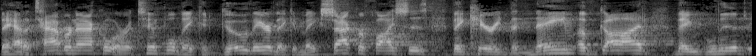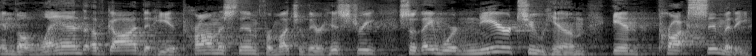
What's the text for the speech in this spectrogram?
They had a tabernacle or a temple. They could go there. They could make sacrifices. They carried the name of God. They lived in the land of God that He had promised them for much of their history. So they were near to Him in proximity,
